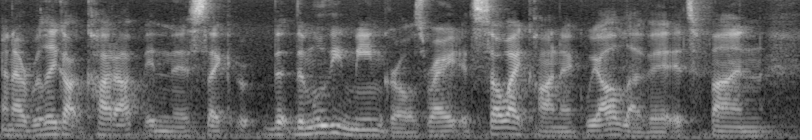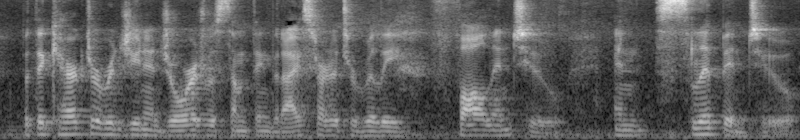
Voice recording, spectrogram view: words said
And I really got caught up in this, like the, the movie Mean Girls, right? It's so iconic. We all love it. It's fun. But the character Regina George was something that I started to really fall into and slip into.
